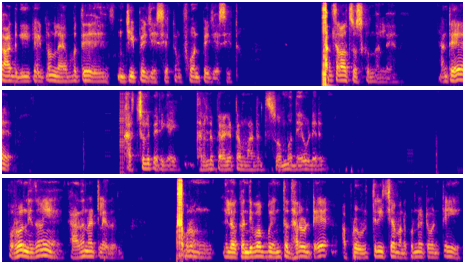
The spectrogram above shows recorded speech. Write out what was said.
కార్డు గీకేయటం లేకపోతే జీపే చేసేయటం ఫోన్పే చేసేయటం. తర్వాత చూసుకుందాంలే అని. అంటే ఖర్చులు పెరిగాయి ధరలు పెరగటం మాట సొమ్ము దేవుడెరుగు. పూర్వం నిజమే కాదనట్లేదు. పూర్వం కిలో కందిపప్పు ఇంత ధర ఉంటే అప్పుడు వృత్తిరీత్యా మనకున్నటువంటి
